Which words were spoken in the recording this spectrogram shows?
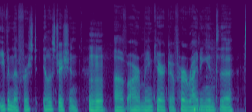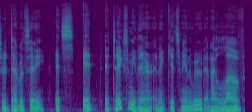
even the first illustration mm-hmm. of our main character of her riding into the to Deadwood City, it's it it takes me there and it gets me in the mood. And I love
